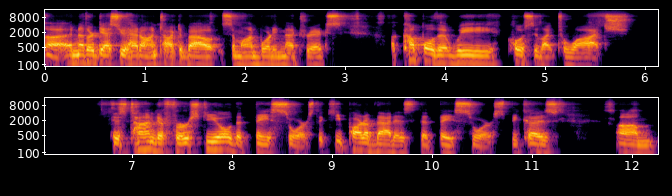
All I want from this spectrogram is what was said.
uh, another guest you had on talked about some onboarding metrics. A couple that we closely like to watch is time to first deal that they source. The key part of that is that they source because, um,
